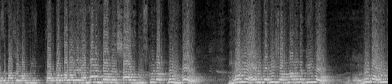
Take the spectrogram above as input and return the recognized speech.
আছে মাসাল্লাহ মিথ্যা কথাটারে এমন ভাবে সাজ গুজ কইরা কইব। মনে হইবে বিশ্বাস না করলে কি। গুণা হইব।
